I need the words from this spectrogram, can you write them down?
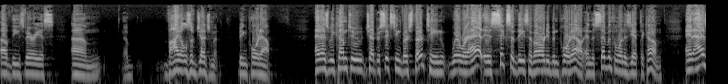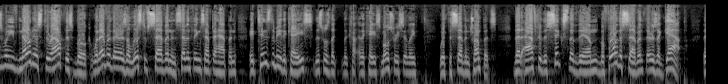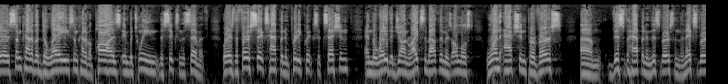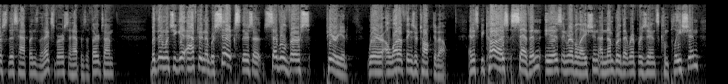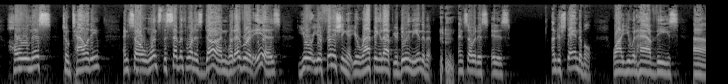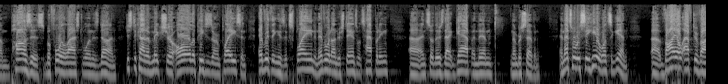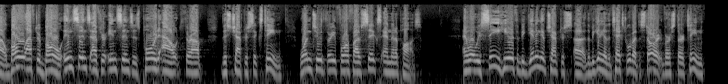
of these various um, uh, vials of judgment being poured out. And as we come to chapter 16, verse 13, where we're at is six of these have already been poured out, and the seventh one is yet to come. And as we've noticed throughout this book, whenever there is a list of seven and seven things have to happen, it tends to be the case, this was the, the, the case most recently with the seven trumpets, that after the sixth of them, before the seventh, there's a gap. There's some kind of a delay, some kind of a pause in between the sixth and the seventh. Whereas the first six happen in pretty quick succession, and the way that John writes about them is almost one action per verse um, this happened in this verse, and the next verse, this happens, and the next verse, it happens the third time. But then once you get after number six, there's a several verse period where a lot of things are talked about. And it's because seven is, in Revelation, a number that represents completion, wholeness, totality. And so once the seventh one is done, whatever it is, you're, you're finishing it, you're wrapping it up, you're doing the end of it. and so it is, it is understandable why you would have these um, pauses before the last one is done, just to kind of make sure all the pieces are in place and everything is explained and everyone understands what's happening. Uh, and so there's that gap. And then number seven. And that's what we see here once again. Uh, vial after vial, bowl after bowl, incense after incense is poured out throughout this chapter 16. One, two, three, four, five, six, and then a pause. And what we see here at the beginning of chapter, uh, the beginning of the text we're about to start, verse 13,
